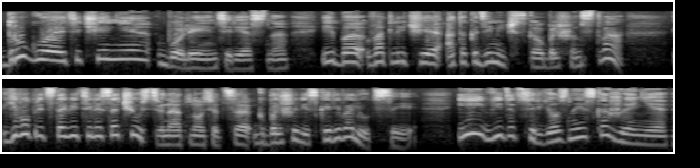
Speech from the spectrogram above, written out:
Другое течение более интересно, ибо, в отличие от академического большинства, его представители сочувственно относятся к большевистской революции и видят серьезные искажения,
